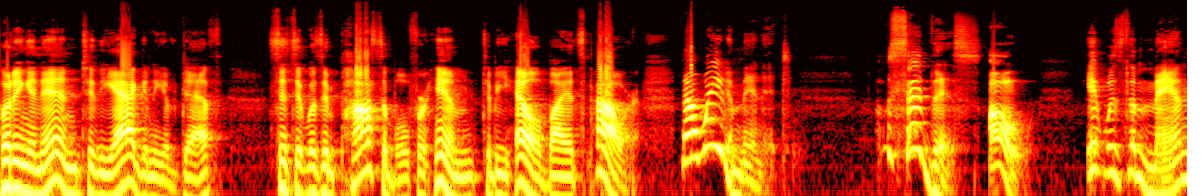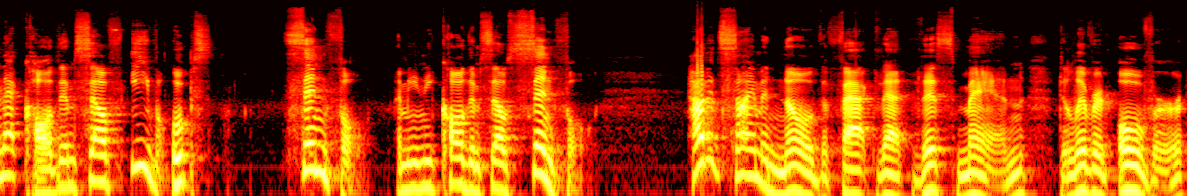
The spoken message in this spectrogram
putting an end to the agony of death, since it was impossible for him to be held by its power. Now, wait a minute. Who said this? Oh, it was the man that called himself evil. Oops, sinful. I mean, he called himself sinful. How did Simon know the fact that this man, delivered over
